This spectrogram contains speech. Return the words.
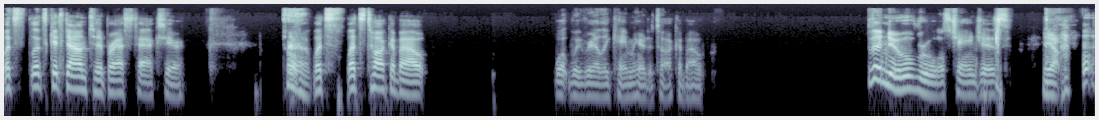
Let's let's get down to brass tacks here. let's let's talk about what we really came here to talk about. The new rules changes. Yeah.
